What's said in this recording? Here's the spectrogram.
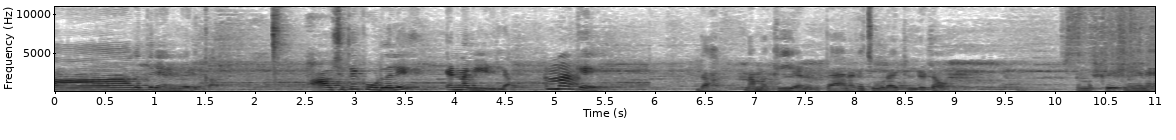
പാകത്തിന് എണ്ണ എടുക്കാം. ആവശ്യത്തിൽ കൂടുതൽ എണ്ണ വീഴില്ല. ഓക്കെ. ഇതാ നമുക്ക് ഈ പാനൊക്കെ ചൂടായിട്ടുണ്ട് കേട്ടോ. നമുക്ക് ഇങ്ങനെ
